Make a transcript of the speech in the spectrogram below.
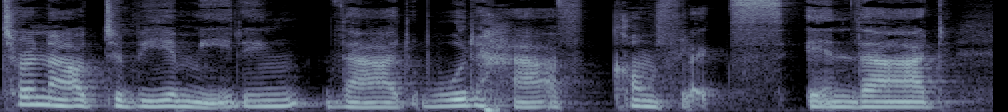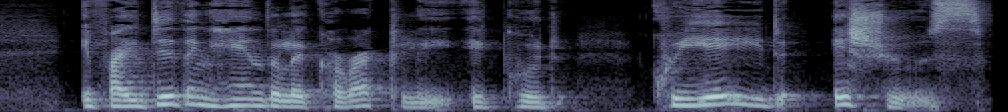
turn out to be a meeting that would have conflicts, in that if I didn't handle it correctly, it could create issues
